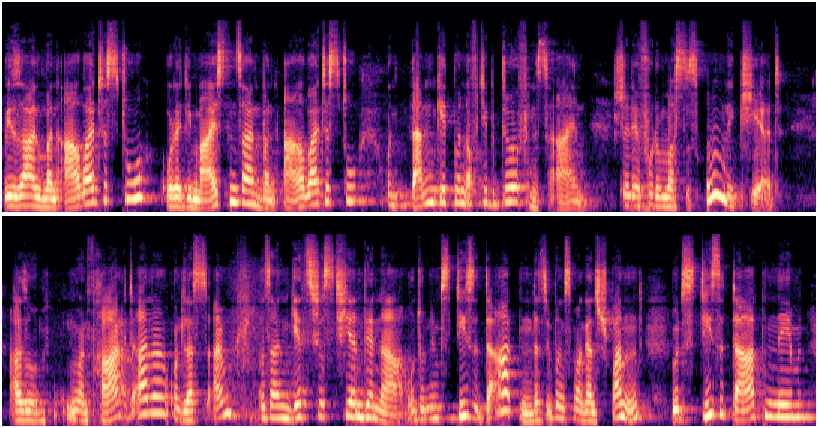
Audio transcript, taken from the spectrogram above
Wir sagen, wann arbeitest du? Oder die meisten sagen, wann arbeitest du? Und dann geht man auf die Bedürfnisse ein. Stell dir vor, du machst es umgekehrt. Also man fragt alle und lässt es ein und sagen, jetzt justieren wir nach. Und du nimmst diese Daten, das ist übrigens mal ganz spannend, würdest diese Daten nehmen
